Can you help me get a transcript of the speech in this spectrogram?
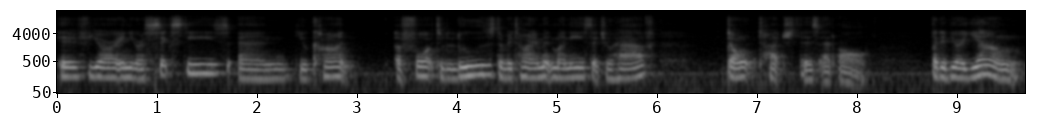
If you're in your 60s and you can't afford to lose the retirement monies that you have, don't touch this at all. But if you're young,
